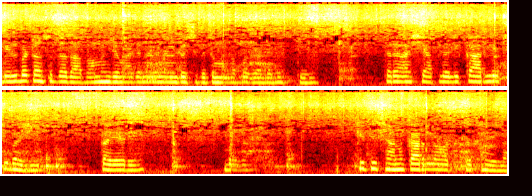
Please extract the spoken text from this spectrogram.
बेल बटन सुद्धा दाबा म्हणजे माझ्या नवीन नवीन रेसिपी तुम्हाला बघायला भेटतील. तर अशी आपल्याली कारल्याची भाजी तयार आहे. बघा किती छान कारलं वाटतं खायला.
